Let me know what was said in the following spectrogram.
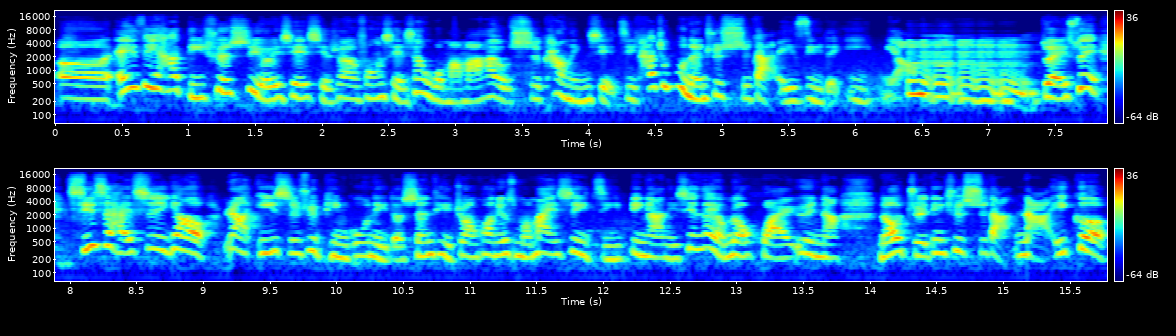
呃，A Z 它的确是有一些血栓的风险，像我妈妈她有吃抗凝血剂，她就不能去施打 A Z 的疫苗。嗯嗯嗯嗯嗯，对，所以其实还是要让医师去评估你的身体状况，你有什么慢性疾病啊？你现在有没有怀孕啊？然后决定去施打哪一个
